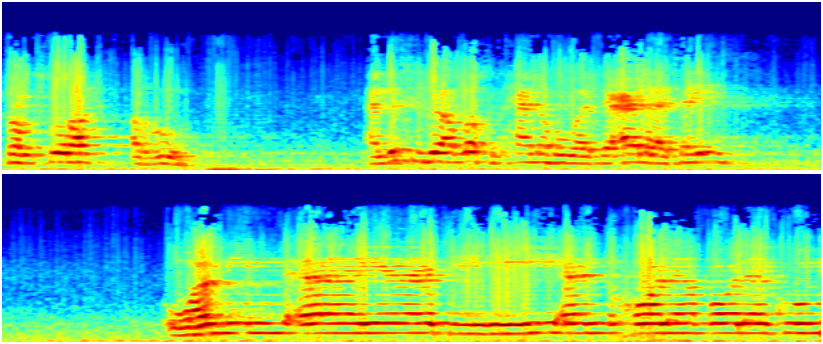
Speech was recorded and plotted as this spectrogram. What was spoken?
from Surah Ar-Rum. And this is where Allah subhanahu wa ta'ala says, ومن آياته أن خلق لكم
